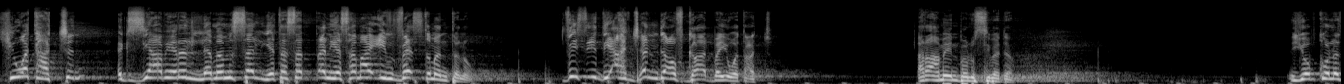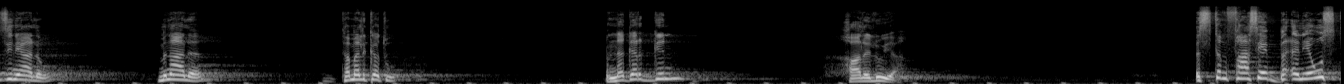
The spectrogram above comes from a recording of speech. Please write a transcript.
ህይወታችን እግዚአብሔርን ለመምሰል የተሰጠን የሰማይ ኢንቨስትመንት ነው። This is the agenda of God በህይወታችን ኧረ አሜን በሉ እስቲ በደም። እኮ ለዚህ ነው ያለው። ምን አለ? ተመልከቱ። ነገር ግን ሃሌሉያ። እስትንፋሴ በእኔ ውስጥ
